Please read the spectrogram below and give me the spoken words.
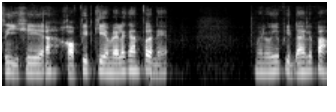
4K อะ ขอปิดเกมเลยแล้วกัน เปิดเนี้ยไม่รู้จะปิดได้หรือเปล่า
